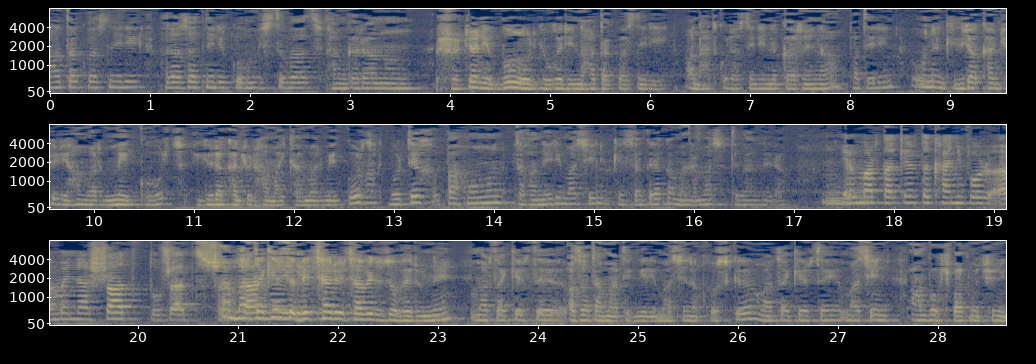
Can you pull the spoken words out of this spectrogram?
նահատակվածների, հարազատների կողմից տված թանգարանում շրջանի բոլոր յուղերի նահատակվածների անհատկորածների նկարների նկարներն է պատերին ունենք յուրաքանչյուրի համար մեկ գործ յուրաքանչյուր համայնքի համար մեկ գործ որտեղ պահվում են տղաների մասին կենսագրական մանրամասն տվյալները Եվ Մարտակերտը, քանի որ ամենաշատ տուժած շրջանն է։ Մարտակերտը 600-ից ավելի զոհեր ունի։ Մարտակերտը ազատամարտիկների մասին է խոսքը, Մարտակերտի մասին ամբողջ պատմությունը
